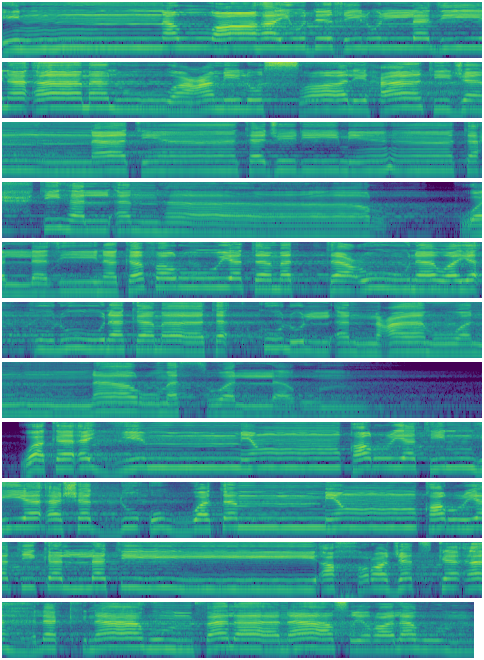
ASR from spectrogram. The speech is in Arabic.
ان الله يدخل الذين امنوا وعملوا الصالحات جنات تجري من تحتها الانهار والذين كفروا يتمتعون وياكلون كما تاكل تأكل الأنعام والنار مثوى لهم وكأي من قرية هي أشد قوة من قريتك التي أخرجتك أهلكناهم فلا ناصر لهم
